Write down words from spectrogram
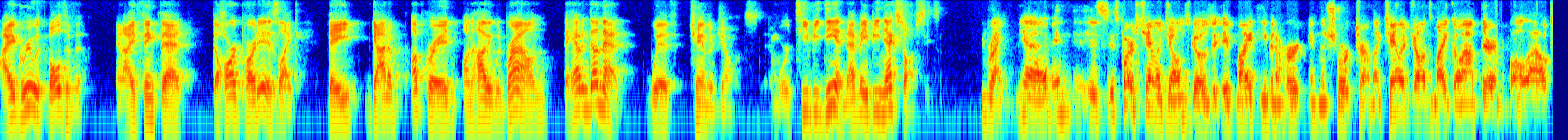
I agree with both of them. And I think that the hard part is like they got to upgrade on Hollywood Brown. They haven't done that with Chandler Jones. And we're TBD and that may be next offseason. Right. Yeah. I mean, as, as far as Chandler Jones goes, it might even hurt in the short term. Like Chandler Jones might go out there and ball out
